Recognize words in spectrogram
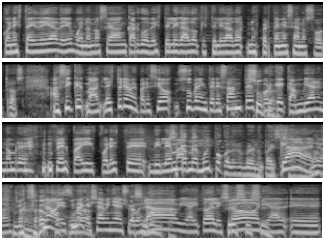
con esta idea de, bueno, no se hagan cargo de este legado, que este legado nos pertenece a nosotros. Así que ma, la historia me pareció súper interesante porque cambiar el nombre de- del país por este Se dilema... cambian muy poco los nombres de los países. Claro. No, que encima que ya venía de Yugoslavia y toda la Sí, sí, sí. historia. eh,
